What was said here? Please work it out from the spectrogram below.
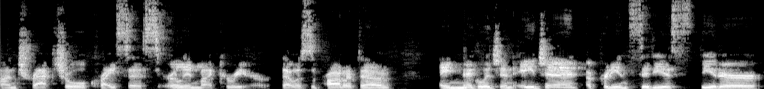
contractual crisis early in my career that was the product of a negligent agent, a pretty insidious theater,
